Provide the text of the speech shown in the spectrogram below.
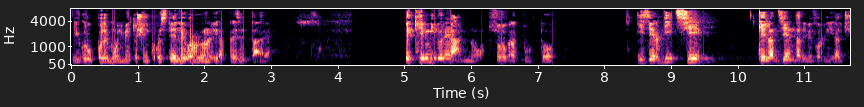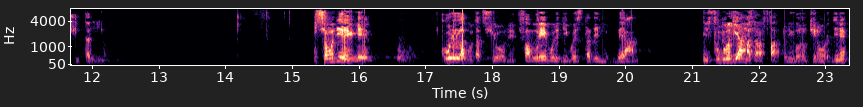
il gruppo del Movimento 5 Stelle con l'onore di rappresentare, e che miglioreranno soprattutto i servizi che l'azienda deve fornire al cittadino. Possiamo dire che con la votazione favorevole di questa delibera il futuro di Ama sarà fatto di conti in ordine,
